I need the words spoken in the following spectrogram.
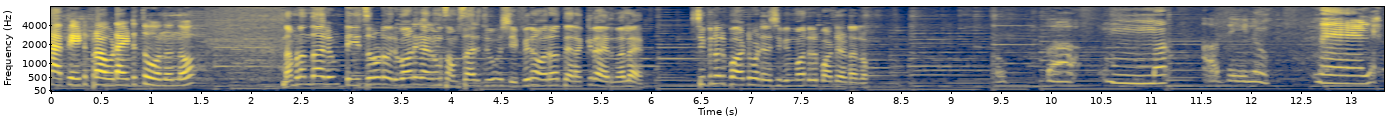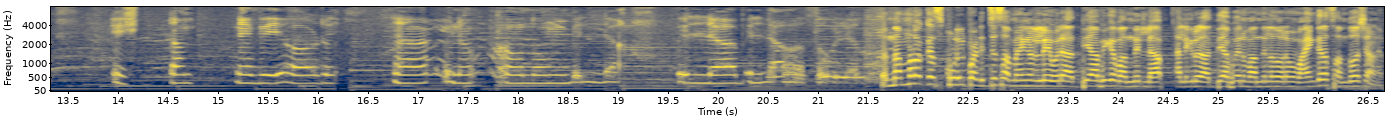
ഹാപ്പി ആയിട്ട് പ്രൗഡായിട്ട് തോന്നുന്നു. നമ്മളെന്തായാലും ടീച്ചറോട് ഒരുപാട് കാര്യങ്ങൾ സംസാരിച്ചു. ഷിഫിന് ഓരോ തിരക്കിലായിരുന്നു അല്ലേ? ഷിഫിന് ഒരു പാട്ട് പാടിയ ഷിഫിൻ മോന്റെ ഒരു പാട്ട് കേട്ടാലോ? മേലെ ഇഷ്ടം നബിയോട് ഞാനും റസൂലുള്ള നമ്മളൊക്കെ സ്കൂളിൽ പഠിച്ച സമയങ്ങളിൽ ഒരു അധ്യാപിക വന്നില്ല അല്ലെങ്കിൽ ഒരു അധ്യാപകൻ വന്നില്ല എന്ന് പറയുമ്പോൾ ഭയങ്കര സന്തോഷമാണ്.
